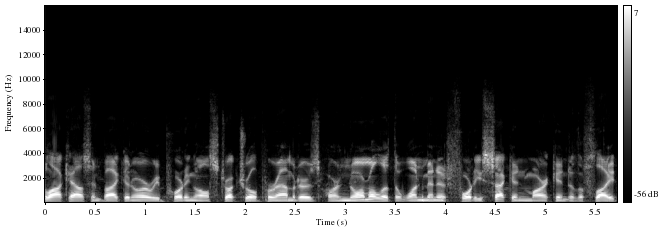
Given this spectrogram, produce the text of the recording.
blockhouse in Baikonur reporting all structural parameters are normal at the 1 minute 40 second mark into the flight.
